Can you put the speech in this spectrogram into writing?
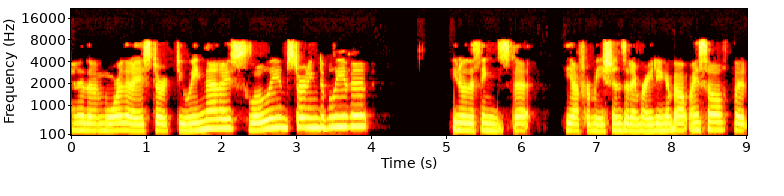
kind of the more that I start doing that, I slowly am starting to believe it. You know, the things that the affirmations that I'm writing about myself. But,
